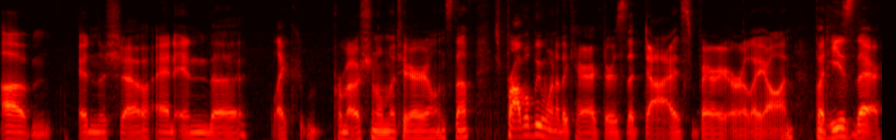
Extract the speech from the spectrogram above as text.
um in the show and in the like promotional material and stuff. He's probably one of the characters that dies very early on, but he's there.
